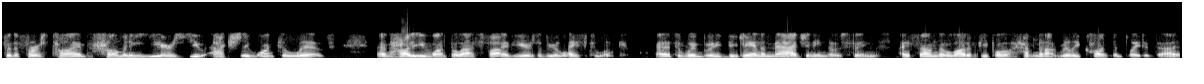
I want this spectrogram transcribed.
for the first time how many years do you actually want to live and how do you want the last five years of your life to look? And so when we began imagining those things, I found that a lot of people have not really contemplated that.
